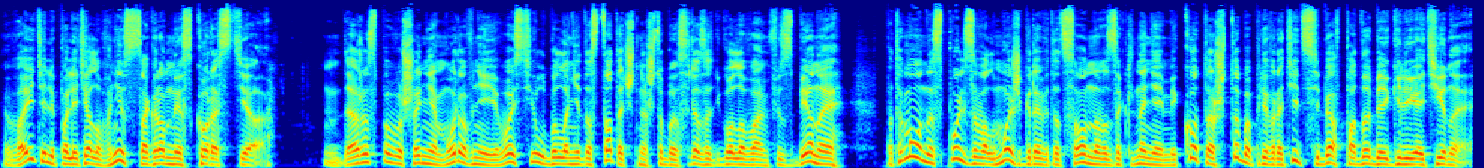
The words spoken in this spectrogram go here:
воитель полетел вниз с огромной скоростью. Даже с повышением уровня его сил было недостаточно, чтобы срезать голову амфисбены, потому он использовал мощь гравитационного заклинания Микота, чтобы превратить себя в подобие гильотины.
